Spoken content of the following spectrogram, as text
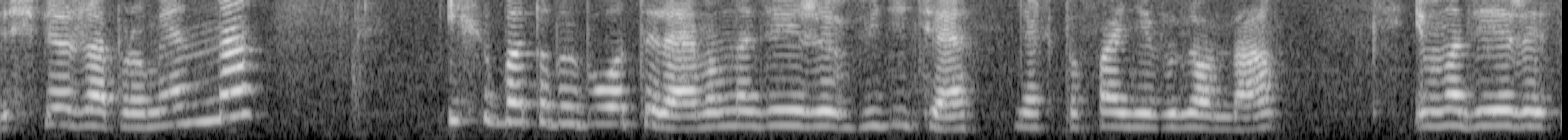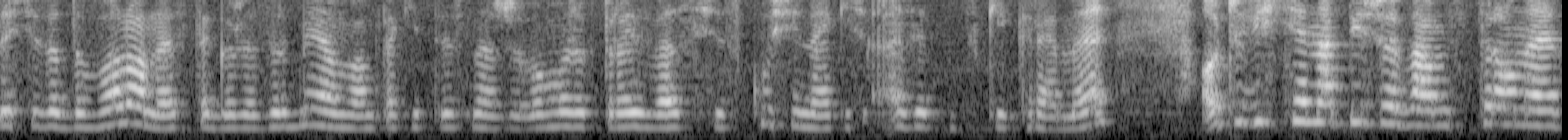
e, świeża, promienna. I chyba to by było tyle. Mam nadzieję, że widzicie, jak to fajnie wygląda. I mam nadzieję, że jesteście zadowolone z tego, że zrobiłam Wam taki test na żywo. Może któraś z Was się skusi na jakieś azjatyckie kremy. Oczywiście napiszę Wam stronę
